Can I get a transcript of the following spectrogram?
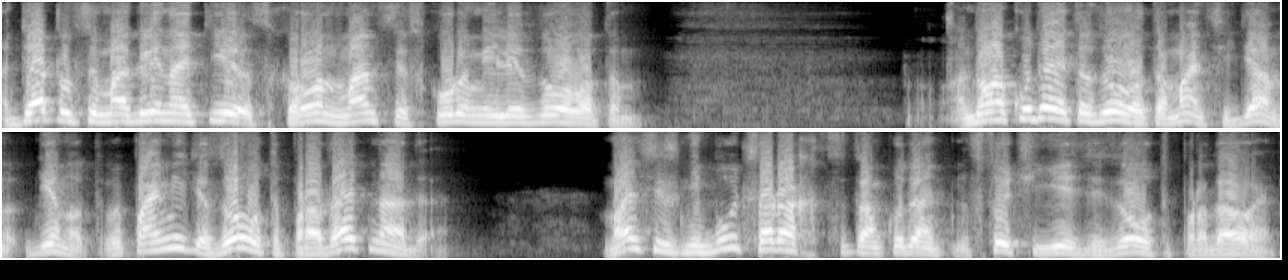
Дятловцы могли найти схрон Манси с курами или золотом. Ну а куда это золото Манси денут? Вы поймите, золото продать надо. Манси же не будет шарахаться там куда-нибудь в Сочи ездить, золото продавать.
